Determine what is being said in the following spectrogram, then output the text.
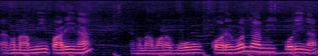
এখন আমি পারি না। এখন আমার বউ করে বলে আমি করি না।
